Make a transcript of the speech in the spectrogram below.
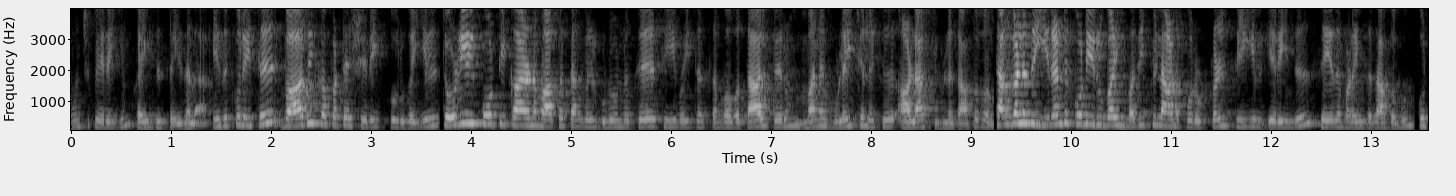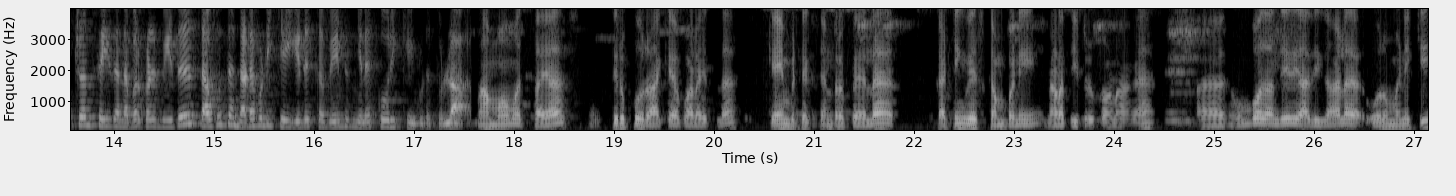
மூன்று பேரையும் கைது செய்தனர். இதுகுறித்து பாதிக்கப்பட்ட ஷெரீப் கூறுகையில் தொழில் போட்டி காரணமாக தங்கள் குடோனுக்கு தீ வைத்த சம்பவத்தால் பெரும் மன உளைச்சலுக்கு ஆளாகியுள்ளதாகவும் தங்களது இரண்டு கோடி ரூபாய் மதிப்பு மதிப்பிலான பொருட்கள் தீயில் எரிந்து சேதமடைந்ததாகவும் குற்றம் செய்த நபர்கள் மீது தகுந்த நடவடிக்கை எடுக்க வேண்டும் என கோரிக்கை விடுத்துள்ளார். நான் முகமது சயாஸ் திருப்பூர் ராக்கியாபாளையத்தில் கேம்பிடெக்ஸ் என்ற பேரில் கட்டிங் வேஸ்ட் கம்பெனி நடத்திட்டு இருக்கோம் நாங்கள் ஒன்பதாம் தேதி அதிகாலை ஒரு மணிக்கு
